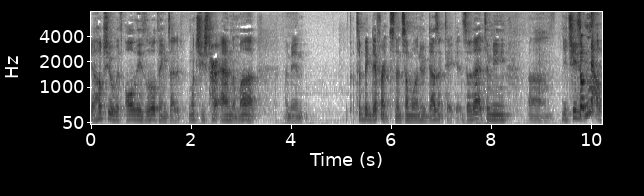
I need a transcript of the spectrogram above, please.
It helps you with all these little things that if, once you start adding them up, I mean, that's a big difference than someone who doesn't take it. So that to me, um, you cheated. So no.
